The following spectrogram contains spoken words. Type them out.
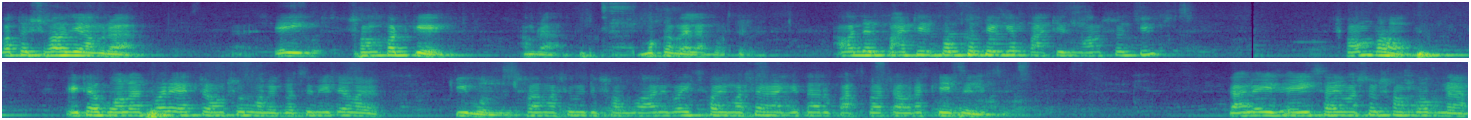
কত সহজে আমরা এই সংকটকে আমরা মোকাবেলা করতে পারি। আমাদের পার্টির পক্ষ থেকে পার্টির মহাসচিব, সম্ভব। এটা বলার পরে একটা অংশ মনে করছেন, এটা আবার কি বলল? ছয় মাসের মধ্যে সম্ভব? আরে ভাই, ছয় মাসের আগে তার পাঁচ মাস আমরা খেয়ে ফেলেছি। তাহলে এই- ছয় মাসও সম্ভব না।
